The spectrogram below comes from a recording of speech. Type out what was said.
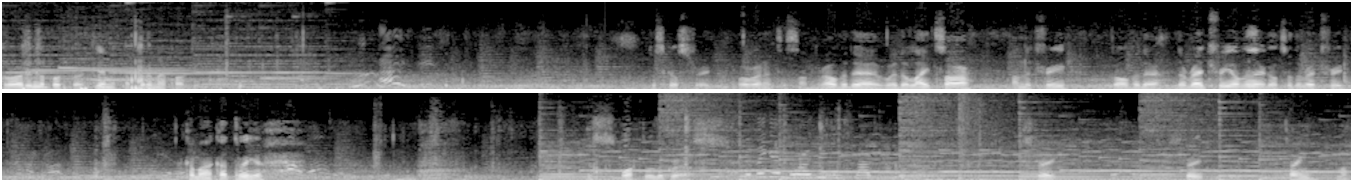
Throw it in the book bag. Give me, I'll put it in my pocket. Just go straight. We'll run into something. Over there where the lights are on the tree. Go over there. The red tree over there, go to the red tree. Come on, cut through here. Just walk through the grass. If I get more of these in stock. Straight. Straight. Tiny, come on.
